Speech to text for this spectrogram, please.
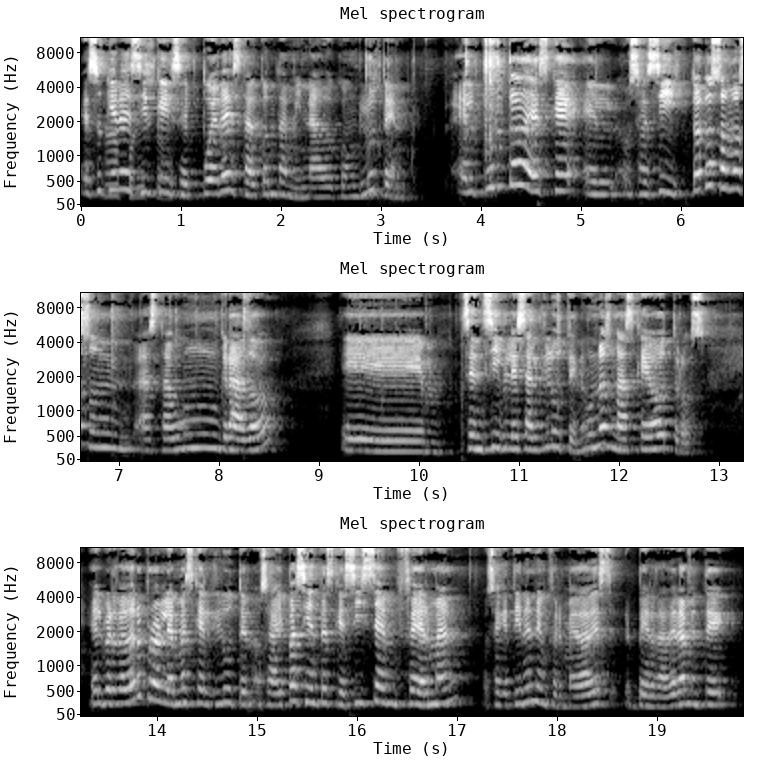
Eso ah, quiere decir que se puede estar contaminado con gluten. El punto es que, el, o sea, sí, todos somos un, hasta un grado eh, sensibles al gluten, unos más que otros. El verdadero problema es que el gluten, o sea, hay pacientes que sí se enferman, o sea, que tienen enfermedades verdaderamente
